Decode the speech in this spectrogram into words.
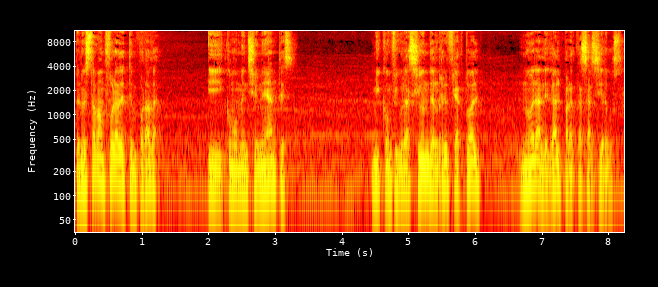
pero estaban fuera de temporada y como mencioné antes, mi configuración del rifle actual no era legal para cazar ciervos.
